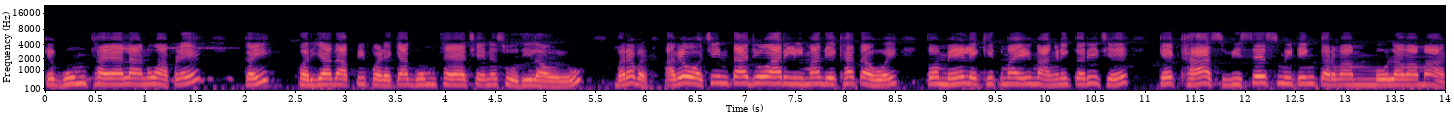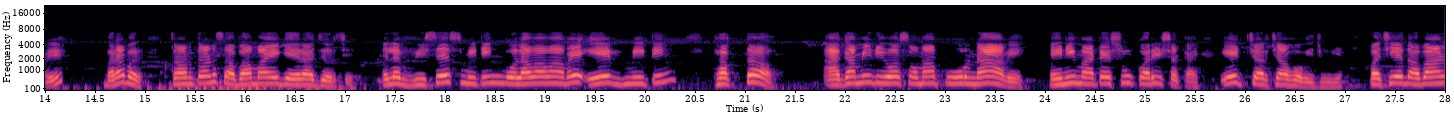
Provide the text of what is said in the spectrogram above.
કે ગુમ થયેલાનું આપણે કંઈ ફરિયાદ આપવી પડે કે આ ગુમ થયા છે એને શોધી લાવો એવું. બરાબર. હવે ઓચિંતા જો આ રીલમાં દેખાતા હોય, તો મેં લેખિતમાં એવી માંગણી કરી છે કે ખાસ વિશેષ મીટિંગ કરવા બોલાવવામાં આવે. બરાબર? ત્રણ ત્રણ સભામાં એ ગેરહાજર છે. એટલે વિશેષ મીટિંગ બોલાવવામાં આવે, એ મીટિંગ ફક્ત આગામી દિવસોમાં પૂર ના આવે, એની માટે શું કરી શકાય? એ જ ચર્ચા હોવી જોઈએ. પછી એ દબાણ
